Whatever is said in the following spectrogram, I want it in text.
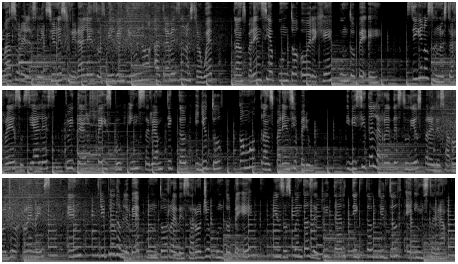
Más sobre las elecciones generales 2021 a través de nuestra web transparencia.org.pe. Síguenos en nuestras redes sociales, Twitter, Facebook, Instagram, TikTok y YouTube como Transparencia Perú. Y visita la red de estudios para el desarrollo redes en www.reddesarrollo.pe y en sus cuentas de Twitter, TikTok, YouTube e Instagram.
